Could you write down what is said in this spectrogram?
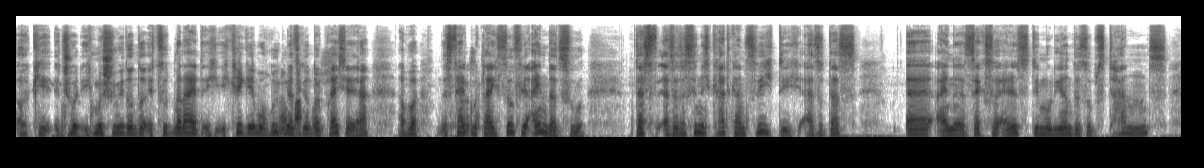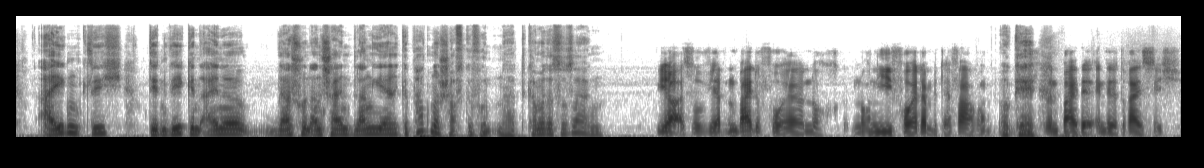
okay, Entschuldigung, ich muss schon wieder unter, es tut mir leid, ich, ich kriege immer Rügen, ja, dass ich unterbreche, ja, aber es fällt Alles mir gleich so viel ein dazu. Das, also das finde ich gerade ganz wichtig, also dass äh, eine sexuell stimulierende Substanz eigentlich den Weg in eine, ja schon anscheinend langjährige Partnerschaft gefunden hat. Kann man das so sagen? Ja, also wir hatten beide vorher noch, noch nie vorher damit Erfahrung. Okay. Wir sind beide Ende 30.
